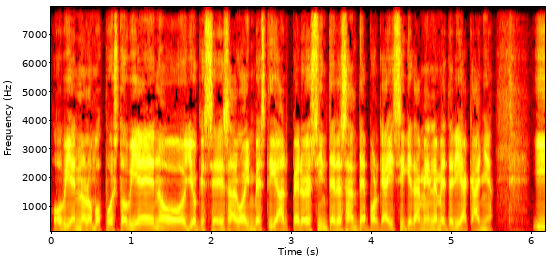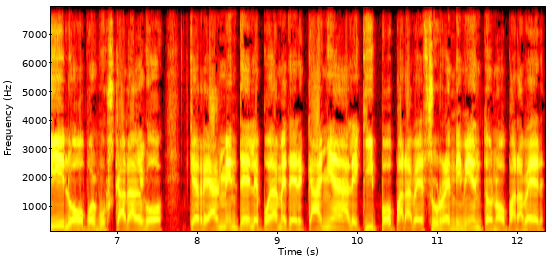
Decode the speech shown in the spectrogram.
O bien no lo hemos puesto bien, o yo qué sé, es algo a investigar. Pero es interesante porque ahí sí que también le metería caña. Y luego, pues buscar algo que realmente le pueda meter caña al equipo para ver su rendimiento, ¿no? Para ver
